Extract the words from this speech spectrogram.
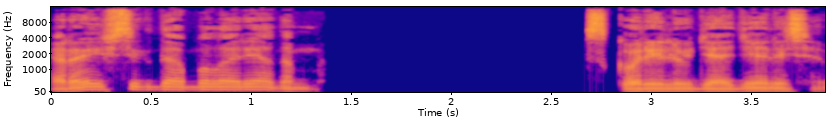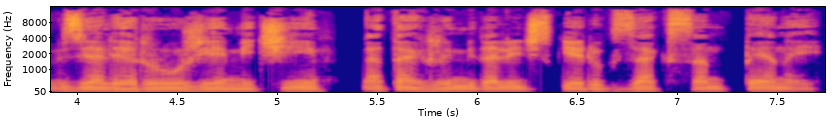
Рэй всегда была рядом. Вскоре люди оделись, взяли ружья, мечи, а также металлический рюкзак с антенной.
